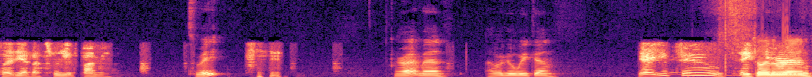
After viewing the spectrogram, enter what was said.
but yeah, that's where you'd find me. Sweet. all right, man. Have a good weekend. Yeah, you too. Take Enjoy the rain.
